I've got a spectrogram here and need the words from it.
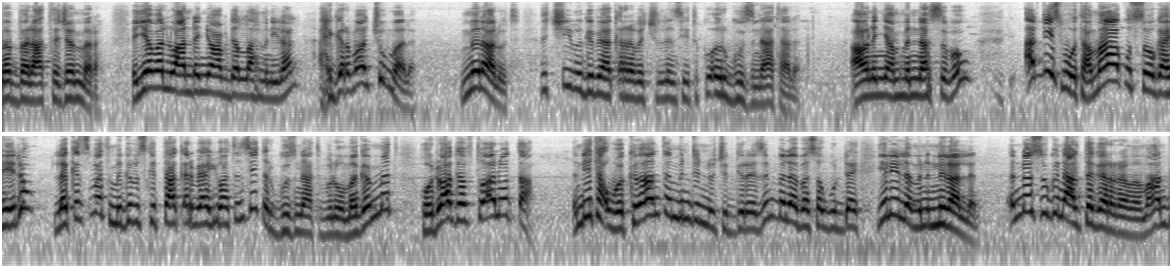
መበላት ተጀመረ። እየበሉ አንደኛው አብደላህ ምን ይላል? አይገርማችሁም አለ። ምን አሉት? እቺ ምግብ ያቀረበችልን ሴት እኮ እርጉዝ ናት አለ። አሁን እኛ የምናስበው አዲስ ቦታ ማያውቁት ሰው ጋር ሄደው ለቅጽበት ምግብ እስክታቀርብ ያዩዋትን ሴት እርጉዝ ናት ብሎ መገመት ሆዷ ገፍቶ አልወጣ። እንዴት አወክ? አንተ ምንድን ነው ችግር? ዝም ብለህ በሰው ጉዳይ የሌለ ምን እንላለን። እነሱ ግን አልተገረመም። አንዱ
